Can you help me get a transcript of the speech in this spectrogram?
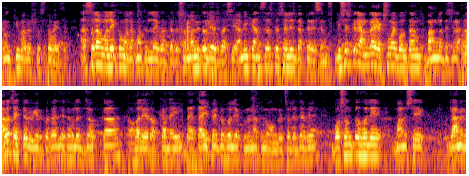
এবং কীভাবে সুস্থ হয়েছেন। আসসালামু আলাইকুম রহমতুল্লাহ বরকাত সম্মানিত দেশবাসী, আমি ক্যান্সার স্পেশালিস্ট ডাক্তার এস এম। বিশেষ করে আমরা একসময় বলতাম বাংলাদেশের আরও চারটা রোগের কথা, যেটা হলো যক্কা হলে রক্ষা নেই টাইফয়েড হলে কোনো না কোনো অঙ্গ চলে যাবে, বসন্ত হলে মানুষে গ্রামের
